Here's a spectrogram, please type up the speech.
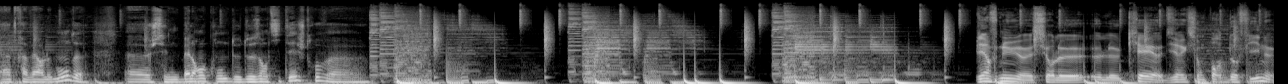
à travers le monde. Euh, c'est une belle rencontre de deux entités, je trouve. Bienvenue euh, sur le, quai euh, direction Porte Dauphine.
